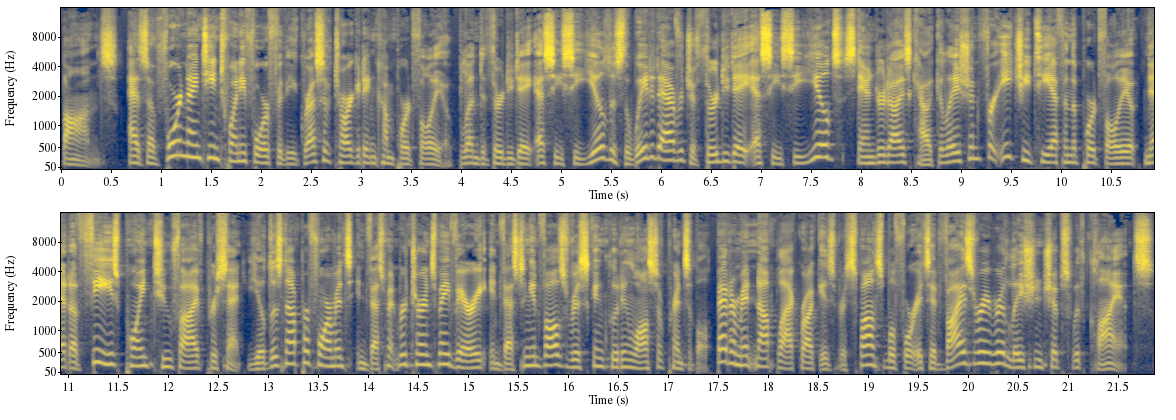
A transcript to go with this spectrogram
bonds. As of 41924 for the aggressive target income portfolio, blended 30-day SEC yield is the weighted average of 30-day SEC yields, standardized calculation for each ETF in the portfolio, net of fees 0.25%. Yield Yield is not performance. Investment returns may vary. Investing involves risk, including loss of principal. Betterment, not BlackRock, is responsible for its advisory relationships with clients.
